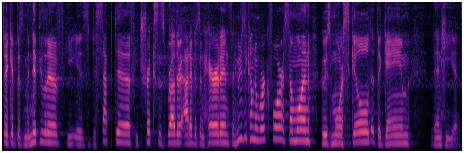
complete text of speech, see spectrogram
Jacob is manipulative, he is deceptive, he tricks his brother out of his inheritance. And who does he come to work for? Someone who is more skilled at the game than he is.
